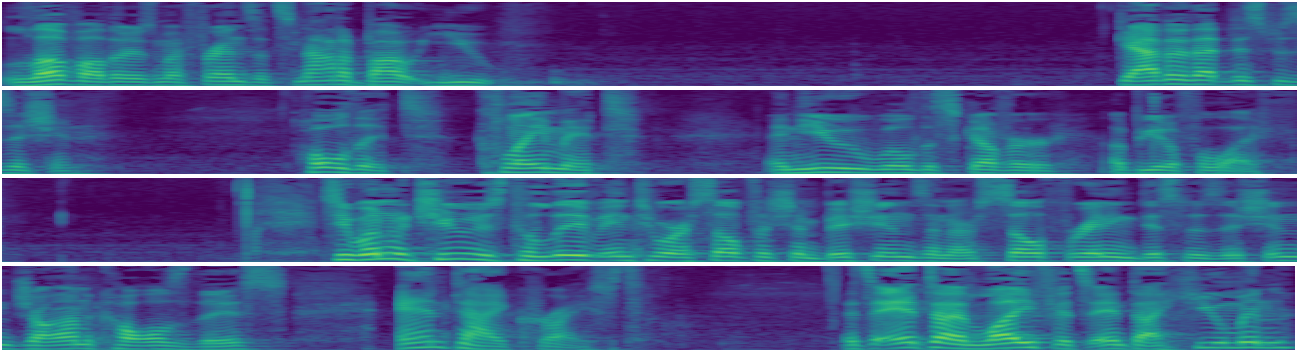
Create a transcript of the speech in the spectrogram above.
love others. My friends, it's not about you. Gather that disposition, hold it, claim it, and you will discover a beautiful life. See, when we choose to live into our selfish ambitions and our self reigning disposition, John calls this antichrist. It's anti life, it's anti human.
